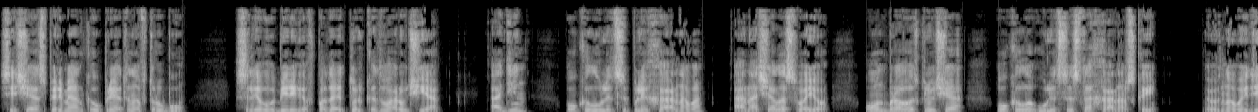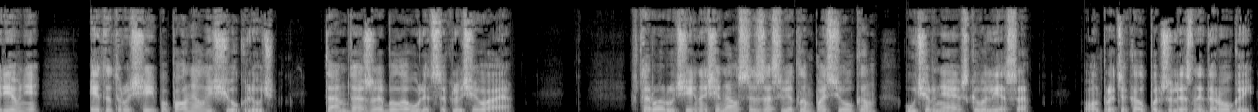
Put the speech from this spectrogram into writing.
Сейчас Пермянка упрятана в трубу. С левого берега впадает только два ручья. Один — около улицы Плеханова, а начало свое он брал из ключа около улицы Стахановской. В новой деревне этот ручей пополнял еще ключ. Там даже была улица Ключевая. Второй ручей начинался за светлым поселком у Черняевского леса. Он протекал под железной дорогой,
